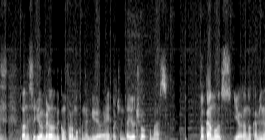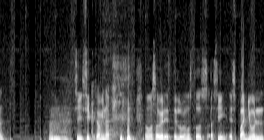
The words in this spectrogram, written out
con eso yo en verdad me conformo con el video, ¿eh? 88 o más. Tocamos y ahora no camina. Sí, sí que camina. Vamos a ver, este lo vemos todos así. Español.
